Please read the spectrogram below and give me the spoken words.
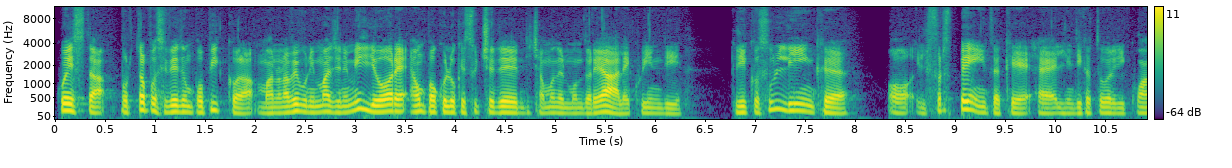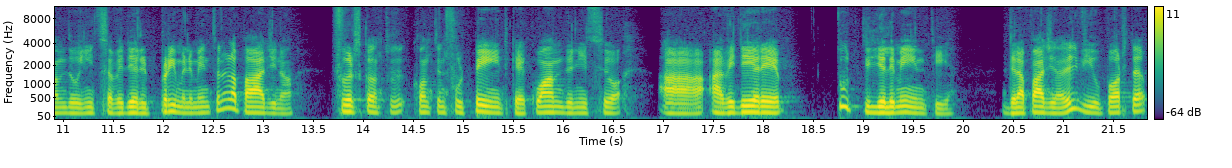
Questa purtroppo si vede un po' piccola, ma non avevo un'immagine migliore, è un po' quello che succede diciamo, nel mondo reale, quindi clicco sul link, ho il first paint, che è l'indicatore di quando inizio a vedere il primo elemento nella pagina, first contentful paint, che è quando inizio a, a vedere tutti gli elementi della pagina del viewport,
